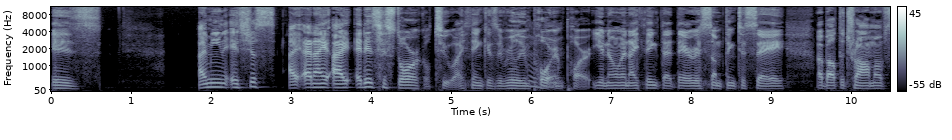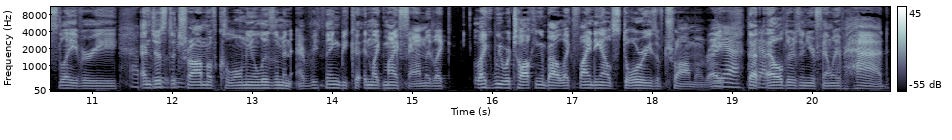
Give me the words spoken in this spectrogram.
is, I mean, it's just, I, and I, I, it is historical too, I think is a really mm-hmm. important part, you know, and I think that there is something to say about the trauma of slavery and just the trauma of colonialism and everything because, in like my family, like, like we were talking about like finding out stories of trauma right Yeah, that yeah. elders in your family have had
